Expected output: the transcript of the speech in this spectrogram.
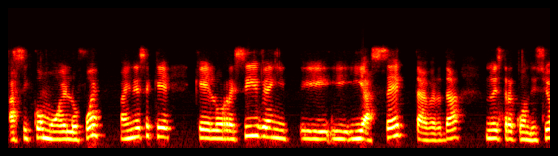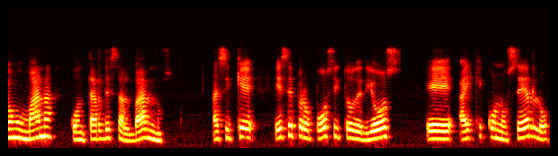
así como Él lo fue. Imagínense que, que lo reciben y, acepta, ¿verdad? Nuestra condición humana con tal de salvarnos. Así que ese propósito de Dios eh, hay que conocerlo,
